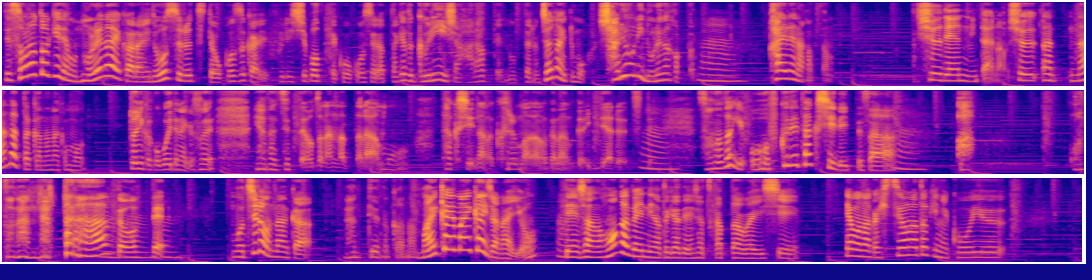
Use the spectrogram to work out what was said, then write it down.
でその時でも乗れないからえどうするっつってお小遣い振り絞って高校生だったけどグリーン車払って乗ってるの。じゃないともう車両に乗れなかったの。うん。帰れなかったの。終電みたいな。終ななんだったかな？なんかもうとにかく覚えてないけどそれやだ絶対大人になったらもうタクシーなの車なのかなんか行ってやるっつって、うん。その時往復でタクシーで行ってさ、うん。大人になったなって思って、うんもちろんなんかなんていうのかな毎回毎回じゃないよ、うん。電車の方が便利な時は電車使った方がいいし。でもなんか必要な時にこういう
